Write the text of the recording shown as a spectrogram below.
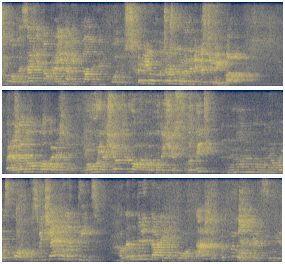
цю область. Західна Україна в їх плани не входить. Серйозно, чого ж ти мене тоді до стіни гнала? Береженого Бог береже. Ну, якщо тривога, то виходить, щось летить. Ну, ну, не обов'язково. Ну, звичайно, летить, але не долітає, бо наше ППО працює.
